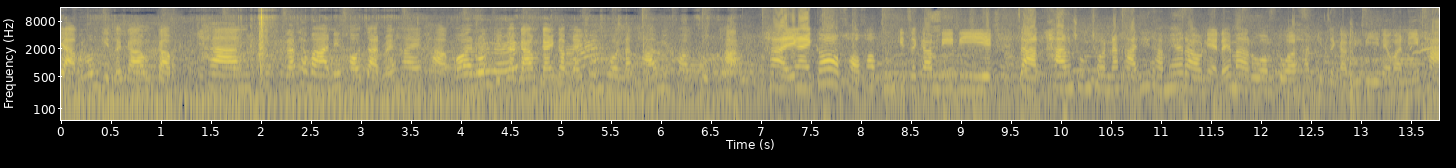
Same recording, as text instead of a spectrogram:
อยากร่วมกิจกรรมกับทาง รัฐบาลที่เขาจัดไว้ให้ค่ะ ก็ร่วมกิจกรรมกันกับในชุมชนนะคะ มีความสุขค่ะ ค่ะยังไงก็ขอขอบคุณกิจกรรมดีๆ จากทางชุมชนนะคะ ที่ทำให้เราเนี่ยได้มารวมตัวทำกิจกรรมดีๆ ในวันนี้ค่ะ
